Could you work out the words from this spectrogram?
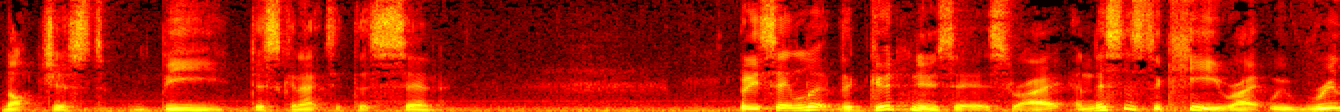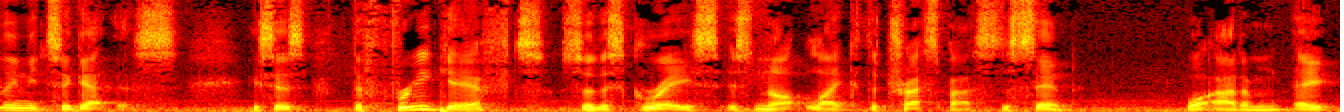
not just be disconnected to sin. But he's saying, look, the good news is, right, and this is the key, right? We really need to get this. He says, the free gift, so this grace, is not like the trespass, the sin, what Adam ate.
